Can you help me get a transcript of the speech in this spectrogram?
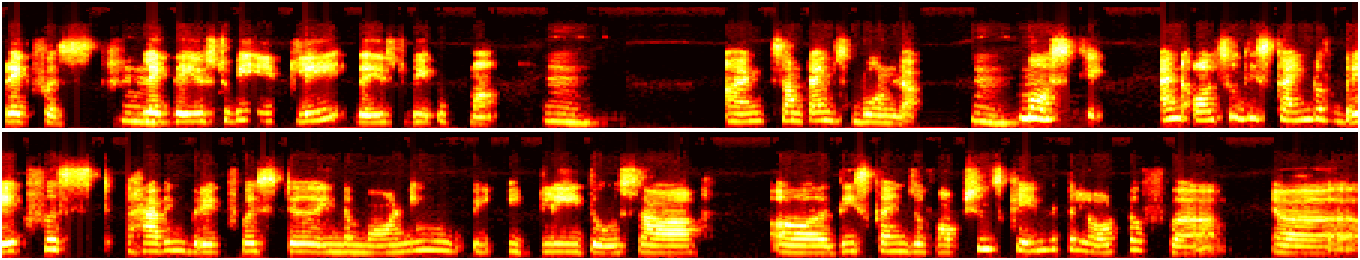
breakfast mm. like they used to be idli they used to be upma mm. and sometimes bonda hmm. mostly and also this kind of breakfast having breakfast uh, in the morning idli dosa uh, these kinds of options came with a lot of uh, uh,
